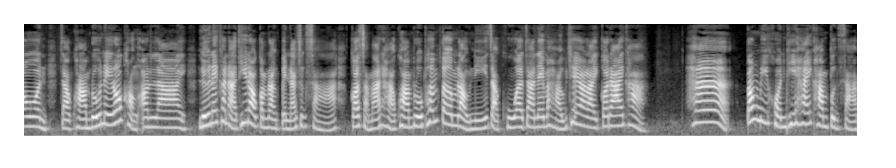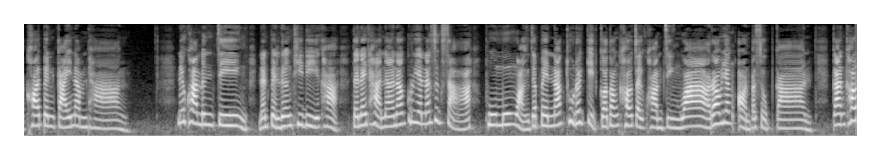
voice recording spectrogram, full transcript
ต้น จากความรู้ในโลกของออนไลน์ หรือในขณะที่เรากำลังเป็นนักศึกษา ก็สามารถหาความรู้เพิ่มเติมเหล่านี้ จากครูอาจารย์ในมหาวิทยาลัยก็ได้ค่ะ 5. ต้องมีคนที่ให้คำปรึกษาคอยเป็นไกด์นำทาง ในความเป็นจริง นั้นเป็นเรื่องที่ดีค่ะ แต่ในฐานะนักเรียนนักศึกษา ผู้มุ่งหวังจะเป็นนักธุรกิจก็ต้องเข้าใจความจริงว่าเรายังอ่อนประสบการณ์ การเข้า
